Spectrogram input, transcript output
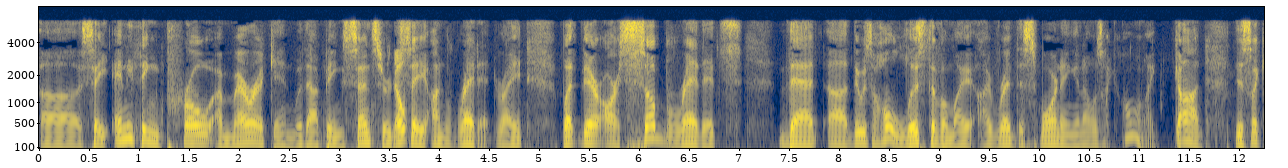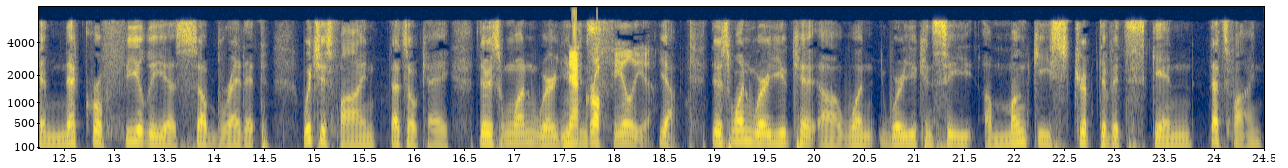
uh, say anything pro-American without being censored, Nope. say on Reddit, right? But there are subreddits that uh, there was a whole list of them I, I read this morning, and I was like, oh my god, there's like a necrophilia subreddit, which is fine, that's okay. There's one where you can necrophilia. yeah, there's one where you can uh, one where you can see a monkey stripped of its skin. That's fine.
